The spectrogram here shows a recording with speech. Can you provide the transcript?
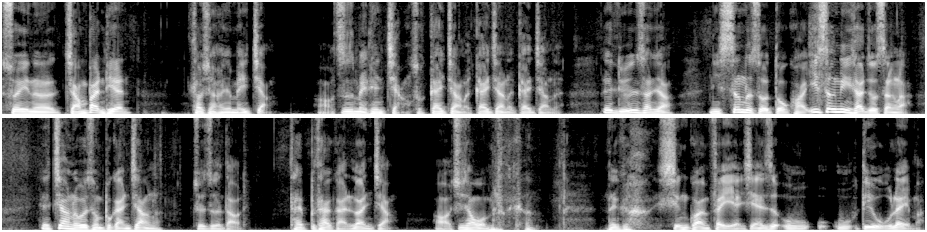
所以呢，讲半天，到现在好像没降哦，只是每天讲说该降了，该降了，该降了。那理论上讲，你升的时候多快，一声令下就升了。那降了为什么不敢降呢？就这个道理，他也不太敢乱降哦。就像我们那个 那个新冠肺炎，现在是五五第五类嘛，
